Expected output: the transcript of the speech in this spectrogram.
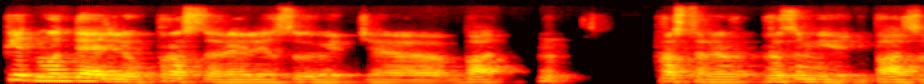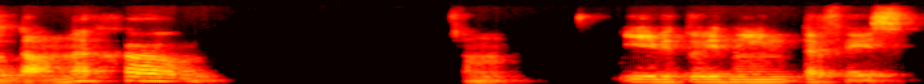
під моделлю просто реалізують просто розуміють базу даних і відповідний інтерфейс.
